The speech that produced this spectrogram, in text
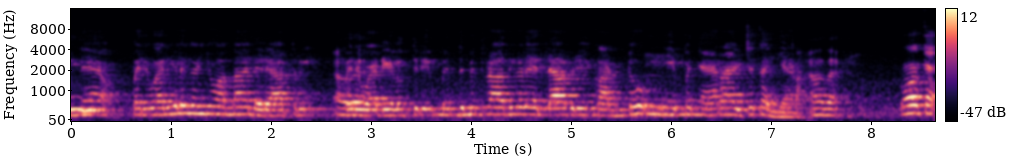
പിന്നെ പരിപാടികൾ കഴിഞ്ഞ് വന്നാലേ രാത്രി? പരിപാടികൾ ഒത്തിരി ബന്ധുമിത്രാദികളെ എല്ലാവരെയും കണ്ടു. ഇനിയിപ്പോ ഞായറാഴ്ച കല്യാണം. അതെ. ഓക്കെ.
